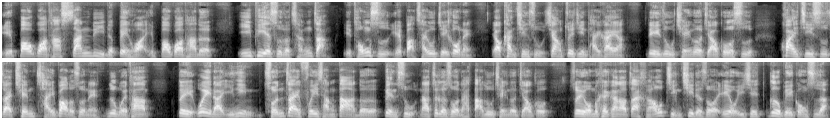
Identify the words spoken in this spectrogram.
也包括它三率的变化，也包括它的 EPS 的成长，也同时也把财务结构呢要看清楚。像最近台开啊列入前二交割是。会计师在签财报的时候呢，认为他对未来营运存在非常大的变数。那这个时候呢，他打入前额交割，所以我们可以看到，在好景气的时候，也有一些个别公司啊，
